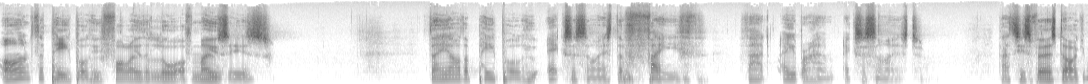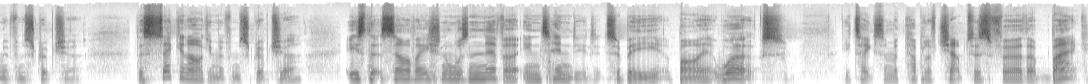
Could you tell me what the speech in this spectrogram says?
aren't the people who follow the law of Moses, they are the people who exercise the faith that Abraham exercised. That's his first argument from Scripture. The second argument from Scripture is that salvation was never intended to be by works. He takes them a couple of chapters further back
